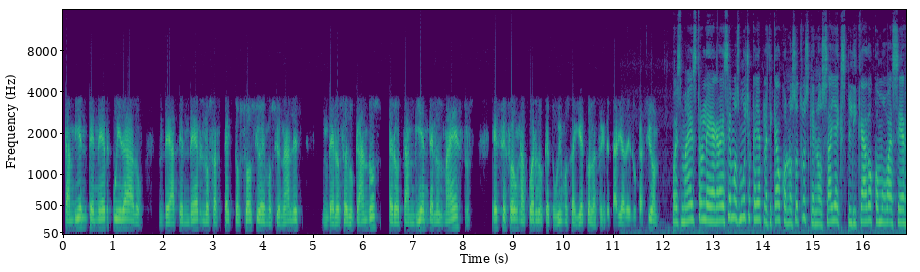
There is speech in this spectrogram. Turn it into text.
también tener cuidado de atender los aspectos socioemocionales de los educandos, pero también de los maestros. Ese fue un acuerdo que tuvimos ayer con la Secretaria de Educación. Pues maestro, le agradecemos mucho que haya platicado con nosotros, que nos haya explicado cómo va a ser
